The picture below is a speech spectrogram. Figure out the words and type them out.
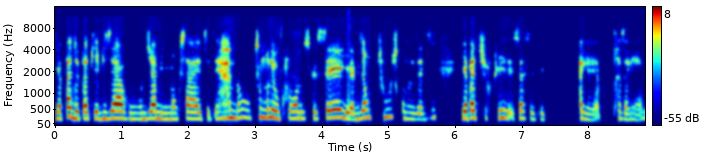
il n'y a pas de papier bizarre où on dit ah, mais il manque ça, etc. Non, tout le monde est au courant de ce que c'est. Il y a bien tout ce qu'on nous a dit. Il n'y a pas de surprise. Et ça, c'était agréable, très agréable.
